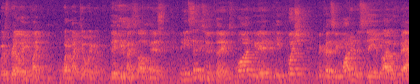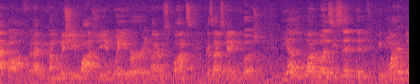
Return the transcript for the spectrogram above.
was really like, what am I doing? I'm digging myself in. And he said two things. One, he, he pushed because he wanted to see if I would back off and I become wishy-washy and waver in my response because I was getting pushed. The other one was he said that he wanted to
